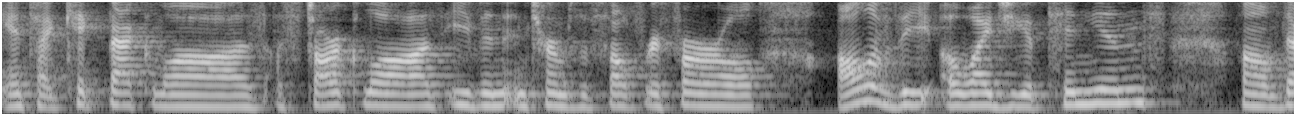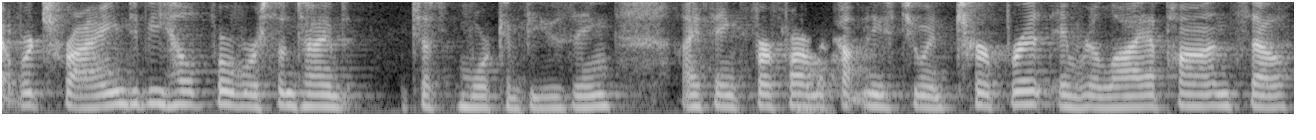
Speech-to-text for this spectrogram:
anti kickback laws, the Stark laws, even in terms of self referral, all of the OIG opinions um, that we're trying to be helpful were sometimes just more confusing, I think, for pharma companies to interpret and rely upon. So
